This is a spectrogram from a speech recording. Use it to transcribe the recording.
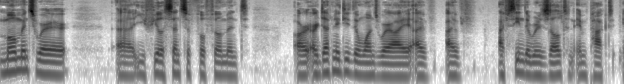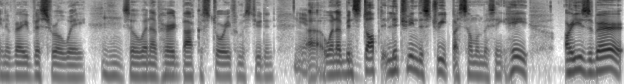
moments where uh, you feel a sense of fulfillment are, are definitely the ones where I, I've I've I've seen the result and impact in a very visceral way. Mhm. So when I've heard back a story from a student, Yeah. uh, when I've been stopped literally in the street by someone by saying, "Hey, are you Zubair?"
